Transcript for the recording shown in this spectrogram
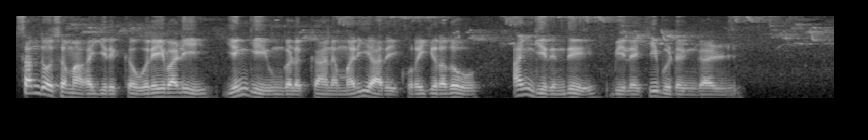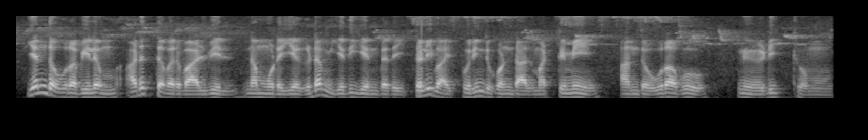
சந்தோஷமாக இருக்க ஒரே வழி எங்கே உங்களுக்கான மரியாதை குறைகிறதோ அங்கிருந்து விலகி விடுங்கள். எந்த உறவிலும் அடுத்தவர் வாழ்வில் நம்முடைய இடம் எது என்பதை தெளிவாய் புரிந்து கொண்டால் மட்டுமே அந்த உறவு நீடிக்கும்.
